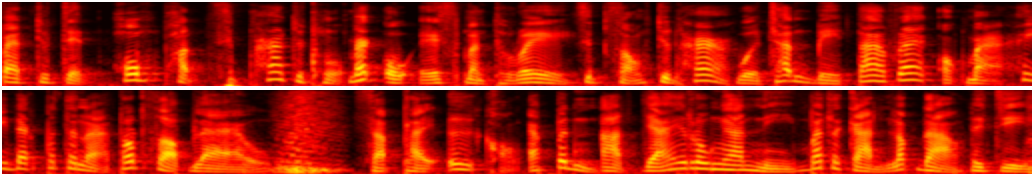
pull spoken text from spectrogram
8.7 HomePod 15.6 macOS Monterey 12.5 เวอร์ชันเบต้าแรกออกมาให้นักพัฒนาทดสอบแล้วซัพพลายเออร์ของ Apple อาจย้ายโรงงานหนีมาตรการล็อกดาวน์ในจีน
